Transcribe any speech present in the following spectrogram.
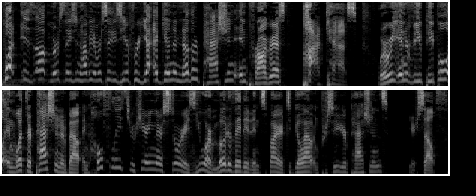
What is up, Merce Nation? Javier Mercedes here for yet again another Passion in Progress podcast, where we interview people and what they're passionate about. And hopefully through hearing their stories, you are motivated, and inspired to go out and pursue your passions yourself.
